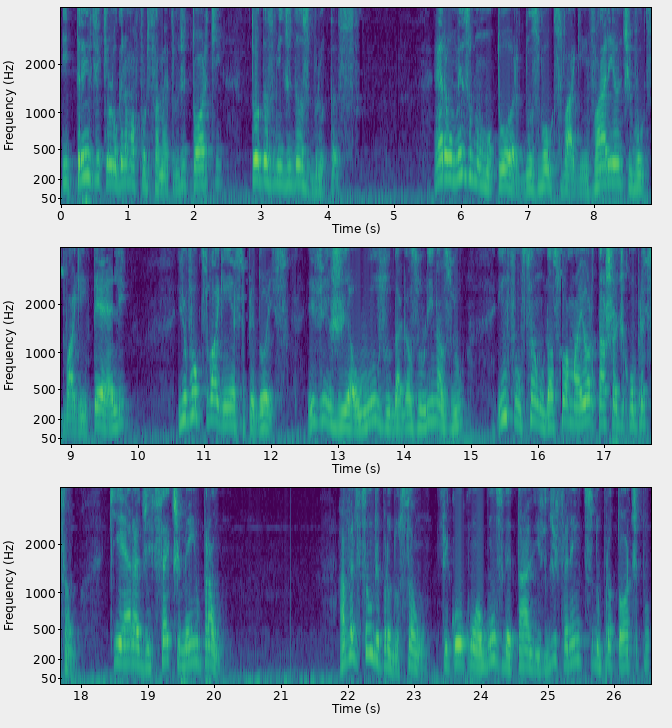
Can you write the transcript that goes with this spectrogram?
e 13 kgfm de torque, todas medidas brutas. Era o mesmo motor dos Volkswagen Variant e Volkswagen TL, e o Volkswagen SP2 exigia o uso da gasolina azul em função da sua maior taxa de compressão, que era de 7,5 para 1. A versão de produção ficou com alguns detalhes diferentes do protótipo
